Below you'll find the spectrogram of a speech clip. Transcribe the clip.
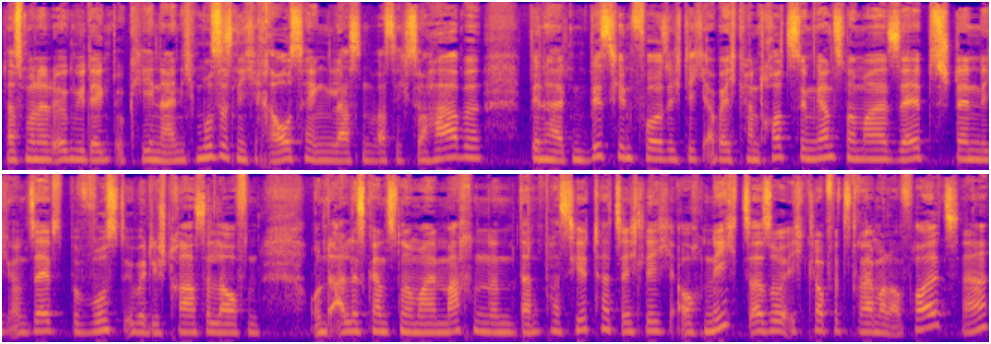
dass man dann irgendwie denkt, okay, nein, ich muss es nicht raushängen lassen, was ich so habe. Bin halt ein bisschen vorsichtig, aber ich kann trotzdem ganz normal selbstständig und selbstbewusst über die Straße laufen und alles ganz normal machen. Und dann passiert tatsächlich auch nichts. Also ich klopfe jetzt dreimal auf Holz. Ja.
